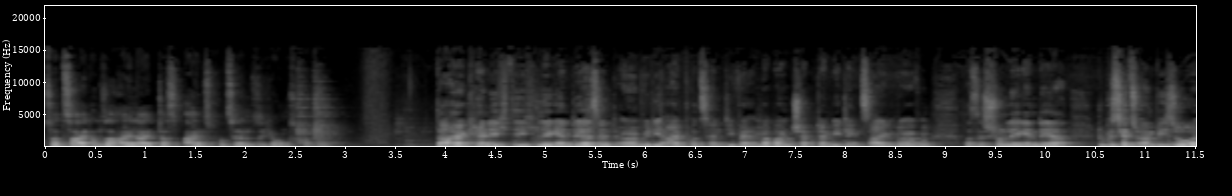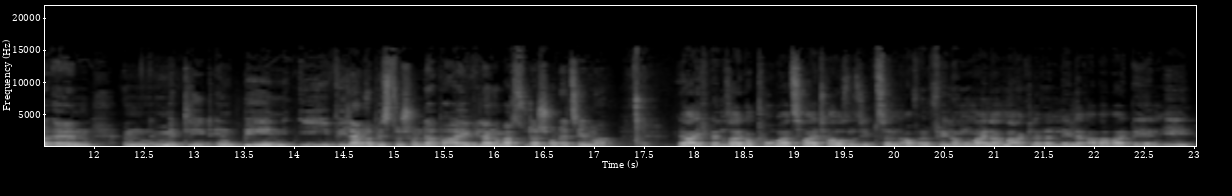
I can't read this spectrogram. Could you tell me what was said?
Zurzeit unser Highlight das 1% Sicherungskonto. Daher kenne ich dich. Legendär sind irgendwie die 1%, die wir immer beim Chapter-Meeting zeigen dürfen. Das ist schon legendär. Du bist jetzt irgendwie so ein, ein Mitglied in BNI. Wie lange bist du schon dabei? Wie lange machst du das schon? Erzähl mal. Ja, ich bin seit Oktober 2017 auf Empfehlung meiner Maklerin Nele Rabber bei BNI.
